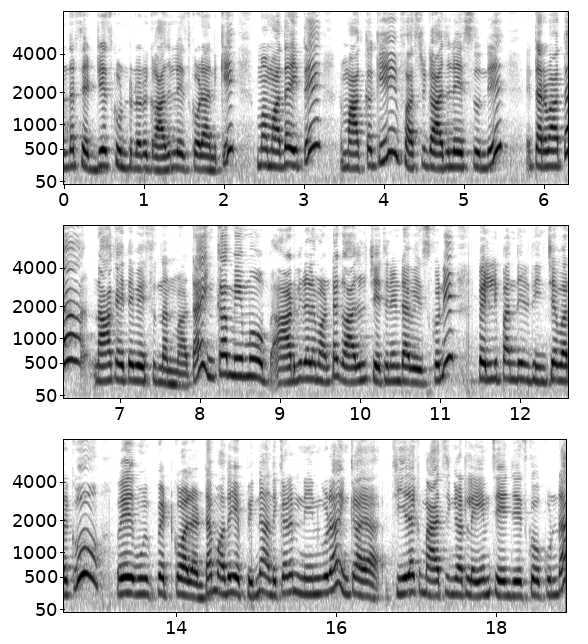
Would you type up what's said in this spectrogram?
అందరు సెట్ చేసుకుంటున్నారు గాజులు వేసుకోవడానికి. మా మద అయితే మా అక్కకి ఫస్ట్ గాజులు వేస్తుంది. తర్వాత నాకైతే వేస్తుంది అనమాట ఇంకా మేము ఆడవిల్లలమంట గాజులు చేతి నిండా వేసుకొని పెళ్ళి పందిరి దించే వరకు వే పెట్టుకోవాలంట మొదలు చెప్పింది. అందుకని నేను కూడా ఇంకా చీరకు మ్యాచింగ్ అట్లా ఏం చేంజ్ చేసుకోకుండా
